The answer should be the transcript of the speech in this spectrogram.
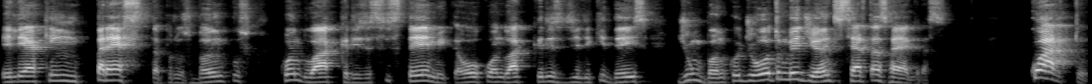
Ele é quem empresta para os bancos quando há crise sistêmica ou quando há crise de liquidez de um banco ou de outro, mediante certas regras. Quarto,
